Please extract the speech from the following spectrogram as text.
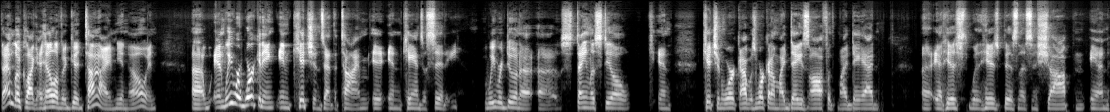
that looked like a hell of a good time, you know, and uh, and we were working in, in kitchens at the time in, in Kansas City. We were doing a, a stainless steel and kitchen work. I was working on my days off with my dad uh, at his with his business and shop, and, and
